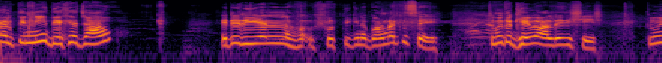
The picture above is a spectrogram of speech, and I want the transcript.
কেন? তিনি দেখে যাও। এটা রিয়েল সত্যি কিনা? গরম লাগতেছে? তুমি তো ঘেমে অলরেডি শেষ। তুমি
